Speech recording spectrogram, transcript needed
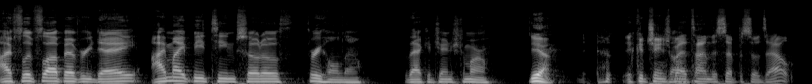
I flip flop every day. I might be Team Soto th- three hole now. But that could change tomorrow. Yeah. It could change by the time this episode's out.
